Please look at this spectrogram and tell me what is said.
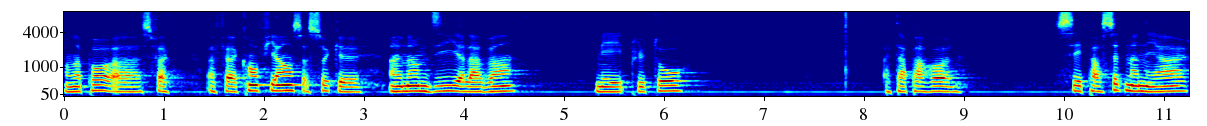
On n'a pas à, faire, à faire confiance à ce qu'un homme dit à l'avant, mais plutôt à ta parole. C'est par cette manière,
